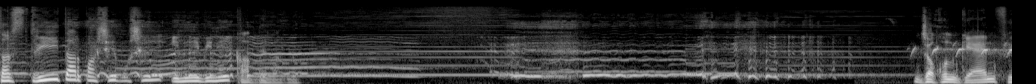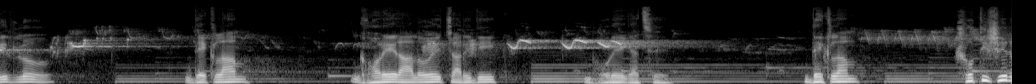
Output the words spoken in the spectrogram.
তার স্ত্রী তার পাশে বসে ইনিয়ে বিনিয়ে কাঁদতে লাগল। যখন জ্ঞান ফিরল, দেখলাম ঘরের আলোয় চারিদিক ভরে গেছে। দেখলাম সতীশের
